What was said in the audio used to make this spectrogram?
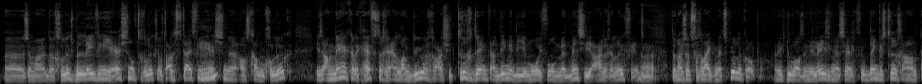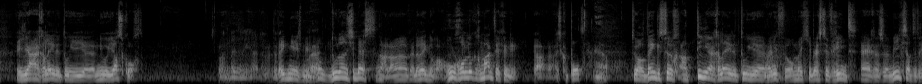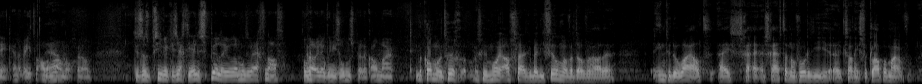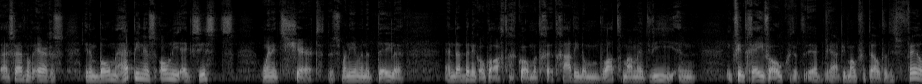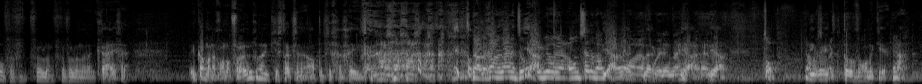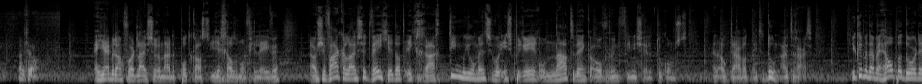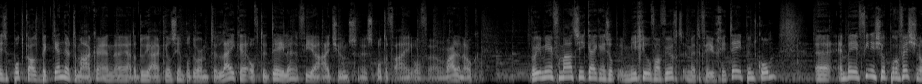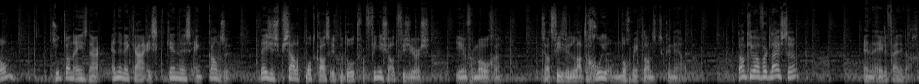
eh, zeg maar, de geluksbeleving in je hersenen, of de, geluks, of de activiteit van je hersenen als het gaat om geluk, is aanmerkelijk heftiger en langduriger als je terugdenkt aan dingen die je mooi vond met mensen die je aardig en leuk vindt, Ja. dan als je dat vergelijkt met spullen kopen. En ik doe wel eens in die lezingen, zeg ik veel, denk eens terug aan een jaar geleden toen je je nieuwe jas kocht. Dat, ja, dat weet ik niet eens meer. Nee. Nou, doe dan eens je best. Nou, dan, dat weet ik nog wel. Hoe gelukkig maakt dat je nu? Ja, hij is kapot. Ja. Terwijl, denk eens terug aan tien jaar geleden toen je, weet ik veel, met je beste vriend ergens een biertje zat te drinken. Dat weten we allemaal Ja. nog. En dan, dus dat is precies wat je zegt, die hele spullen, joh, daar moeten we echt vanaf. Hoewel je het ook weer niet zonder spullen kan, maar Dan komen we terug, misschien een mooie afsluiting bij die film waar we het over hadden. Into the Wild. Hij, schrij- hij schrijft er nog voor, dat hij, eh, ik zal niks verklappen, maar hij schrijft nog ergens in een boom: Happiness only exists when it's shared. Dus wanneer we het delen. En daar ben ik ook wel achter gekomen. Het, het gaat niet om wat, maar met wie. En ik vind geven ook, dat ja, heb je me ook verteld, het is veel vervullender dan krijgen. Ik kan me er gewoon op verheugen dat ik je straks een appeltje ga geven. nou, dan gaan we daar naartoe. Ik wil je ontzettend danken ja, eh, voor de bijdrage. Ja, Top. Ja, Wie weet, tot de volgende keer. Ja, dankjewel. En jij bedankt voor het luisteren naar de podcast Je Geld of Je Leven. Als je vaker luistert, weet je dat ik graag 10 miljoen mensen wil inspireren om na te denken over hun financiële toekomst. En ook daar wat mee te doen, uiteraard. Je kunt me daarbij helpen door deze podcast bekender te maken. En uh, ja, dat doe je eigenlijk heel simpel door hem te liken of te delen via iTunes, uh, Spotify of uh, waar dan ook. Wil je meer informatie? Kijk eens op Michiel van Vught met de vugt.com. en ben je financieel professional? Zoek dan eens naar NNK is kennis en kansen. Deze speciale podcast is bedoeld voor financiële adviseurs die hun vermogen, dus advies willen laten groeien om nog meer klanten te kunnen helpen. Dankjewel voor het luisteren en een hele fijne dag.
